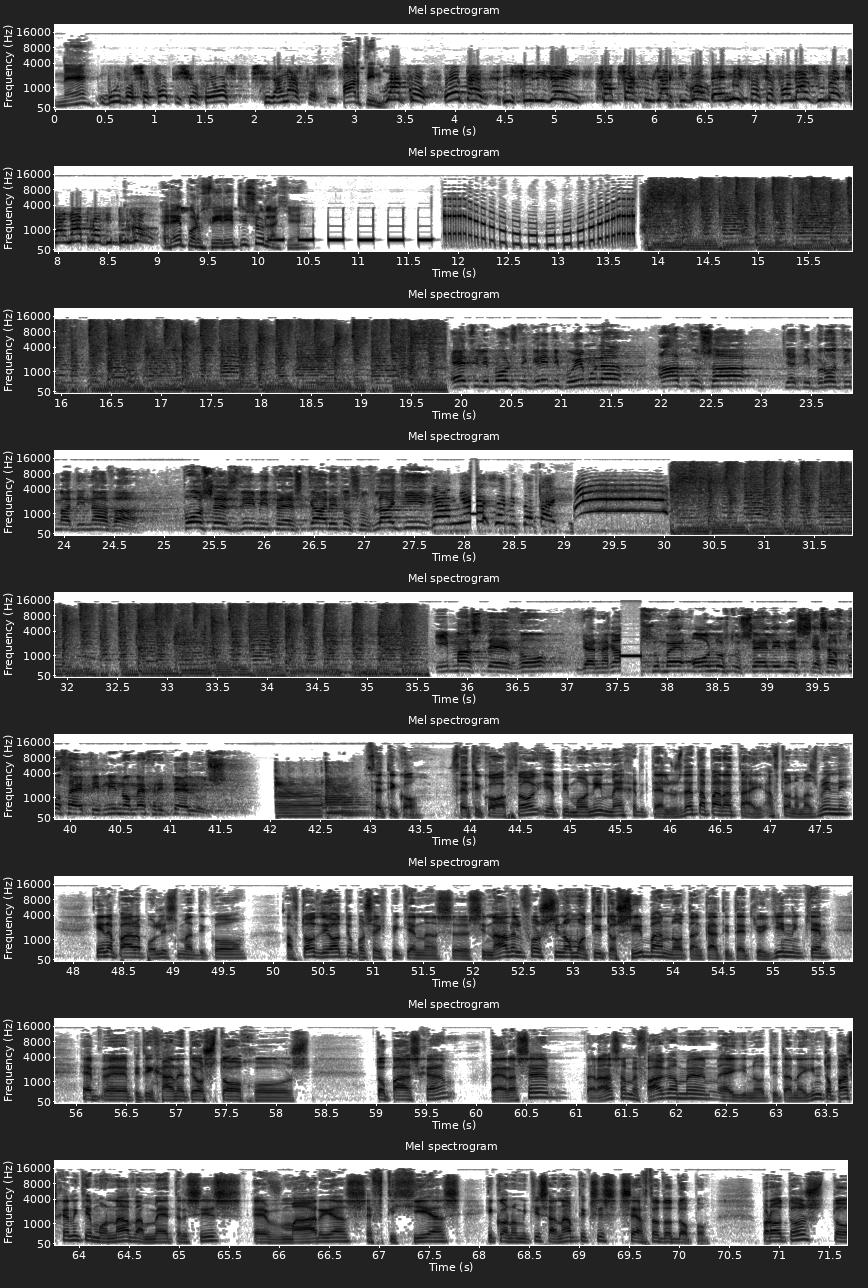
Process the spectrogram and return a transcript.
Ναι. Που δώσε φώτιση ο Θεός στην Ανάσταση. Πάρτιν. Βλάκο, όταν οι Σιριζέοι θα ψάξουν για αρχηγό, εμείς θα σε φωνάζουμε ξανά πρωθυπουργό. Ρε Πορφύρι, τι σούλαχε. Έτσι λοιπόν στην Κρήτη που ήμουνα άκουσα και την πρώτη μαντινάδα. Πόσες Δήμητρες κάνει το σουβλάκι. Γαμιάσαι Μητσοτάκη. Είμαστε εδώ για να γάμψουμε όλους τους Έλληνες και σε αυτό θα επιμείνω μέχρι τέλους. Θετικό. Θετικό αυτό, η επιμονή μέχρι τέλους. Δεν τα παρατάει. Αυτό να μας μείνει. Είναι πάρα πολύ σημαντικό αυτό, διότι όπως έχει πει και ένας συνάδελφος, συνομωτεί το σύμπαν όταν κάτι τέτοιο γίνει και ε, ε, επιτυγχάνεται ο στόχος. Το Πάσχα πέρασε, περάσαμε, φάγαμε, έγινε ό,τι ήταν να γίνει. Το Πάσχα είναι και μονάδα μέτρησης ευμάρεια, ευτυχίας, οικονομικής ανάπτυξης σε αυτόν τον τόπο. Πρώτος το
